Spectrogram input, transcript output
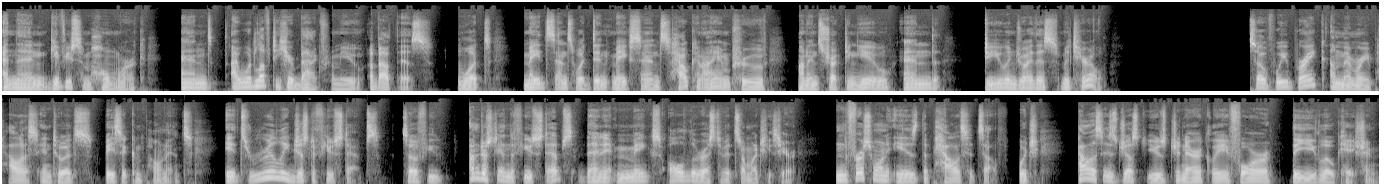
and then give you some homework. And I would love to hear back from you about this. What made sense? What didn't make sense? How can I improve? On instructing you, and do you enjoy this material? So, if we break a memory palace into its basic components, it's really just a few steps. So, if you understand the few steps, then it makes all the rest of it so much easier. And the first one is the palace itself, which palace is just used generically for the location.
